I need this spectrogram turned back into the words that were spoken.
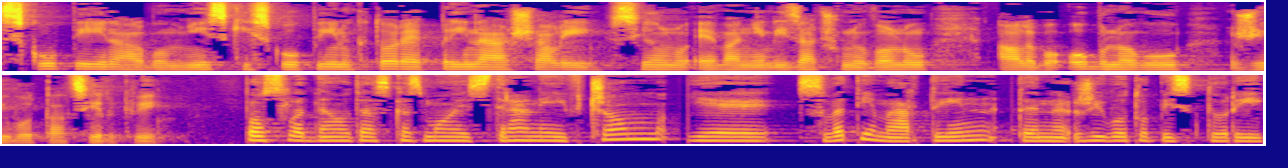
skupín alebo nízkych skupín, ktoré prinášali silnú evangelizačnú vlnu alebo obnovu života cirkvy. Posledná otázka z mojej strany. V čom je svätý Martin, ten životopis, ktorý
